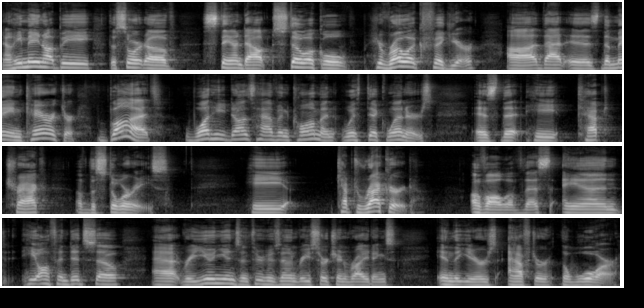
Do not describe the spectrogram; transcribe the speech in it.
Now, he may not be the sort of standout, stoical, heroic figure uh, that is the main character, but what he does have in common with Dick Winters is that he kept track of the stories. He kept record of all of this, and he often did so at reunions and through his own research and writings in the years after the war.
